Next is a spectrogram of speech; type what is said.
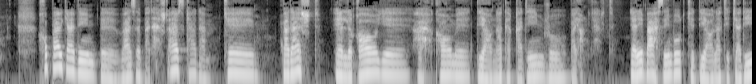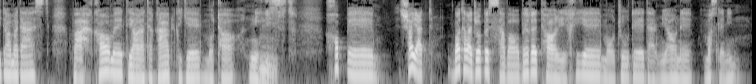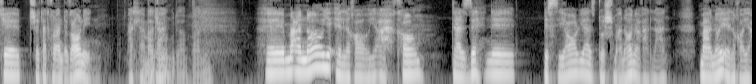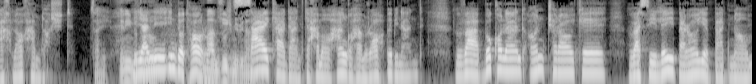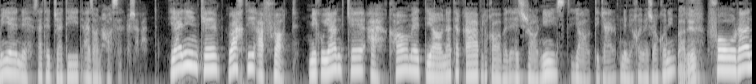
خب برگردیم به وضع بدشت. ارز کردم که بدشت القای احکام دیانت قدیم رو بیان کرد. یعنی بحث این بود که دیانتی جدید آمده است و احکام دیانت قبل دیگه مطاع نیست, نیست خب شاید با توجه به سوابق تاریخی موجود در میان مسلمین که شرکت کنندگان این مطلب بودن. بودم. بله. معنای الغای احکام در ذهن بسیاری از دشمنان اقلا معنای الغای اخلاق هم داشت. صحیح. یعنی این دوتا یعنی رو این دوتا رو ممزوج. سعی کردند که هماهنگ و همراه ببینند و بکنند آنچه را که وسیله برای بدنامی نهضت جدید از آن حاصل بشود. یعنی اینکه وقتی افراد می‌گویند که احکام دیانت قبل قابل اجرا نیست یا دیگر نمی‌خوایم اجرا کنیم بله. فورا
